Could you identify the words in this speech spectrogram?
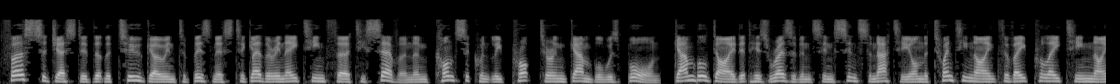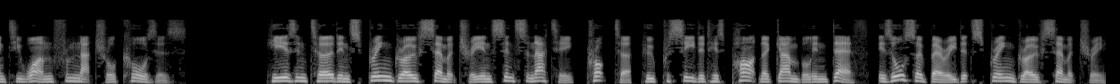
first suggested that the two go into business together in 1837 and consequently Procter and Gamble was born. Gamble died at his residence in Cincinnati on 29 April 1891 from natural causes. He is interred in Spring Grove Cemetery in Cincinnati. Procter, who preceded his partner Gamble in death, is also buried at Spring Grove Cemetery.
